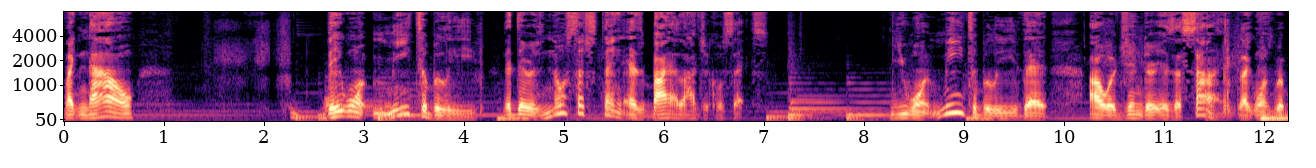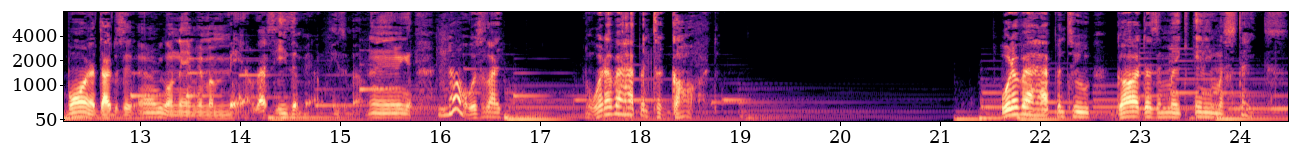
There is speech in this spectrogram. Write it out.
Like now, they want me to believe that there is no such thing as biological sex. You want me to believe that our gender is assigned. Like once we're born, the doctor says, oh, "We're gonna name him a male. That's he's a male. He's a male." No, it's like whatever happened to God. Whatever happened to God doesn't make any mistakes.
